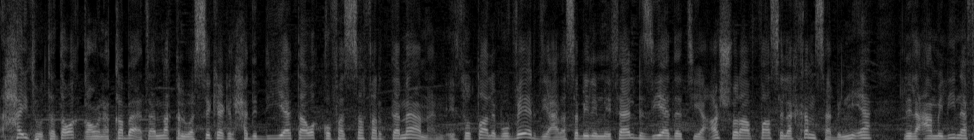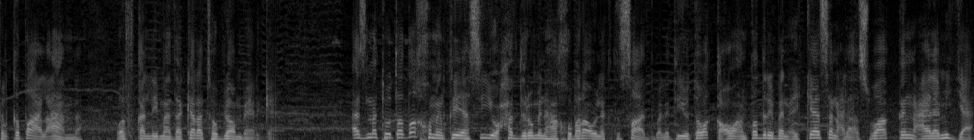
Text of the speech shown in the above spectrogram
حيث تتوقع نقابات النقل والسكك الحديدية توقف السفر تماما إذ تطالب فيردي على سبيل المثال بزيادة 10.5% للعاملين في القطاع العام وفقا لما ذكرته بلومبيرغ أزمة تضخم قياسي يحذر منها خبراء الاقتصاد والتي يتوقع أن تضرب انعكاسا على أسواق عالمية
